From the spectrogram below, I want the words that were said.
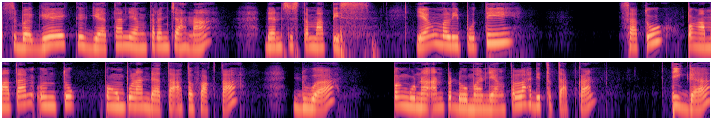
sebagai kegiatan yang terencana dan sistematis yang meliputi satu pengamatan untuk pengumpulan data atau fakta, dua penggunaan pedoman yang telah ditetapkan, tiga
